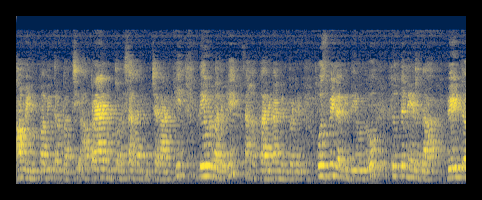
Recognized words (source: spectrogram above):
ఆమెను పవిత్రపరిచి ఆ ప్రయాణం కొనసాగించడానికి దేవుడు వారికి సహకారిగా నిలబడ్డాడు. హొస్బీలని దేవుడు తుత్తనేలుగా వేడితో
